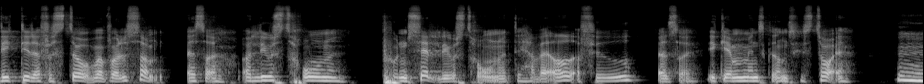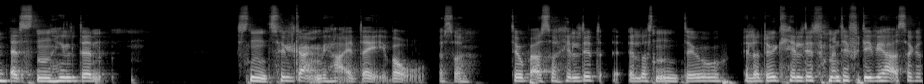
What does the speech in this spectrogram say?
vigtigt at forstå, hvor voldsomt altså, og livstruende, potentielt livstruende, det har været at føde, altså igennem menneskets historie. Mm. At sådan hele den sådan tilgang, vi har i dag, hvor altså, det er jo bare så heldigt, eller sådan, det er jo, eller det er jo ikke heldigt, men det er fordi, vi har så,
